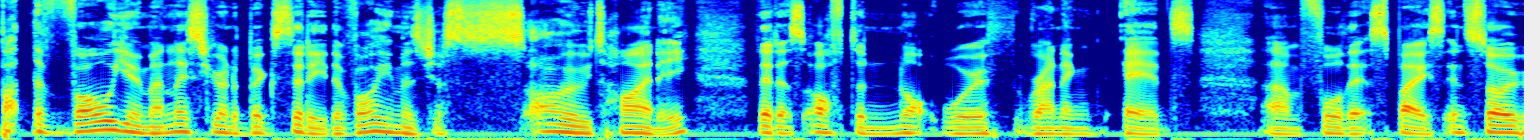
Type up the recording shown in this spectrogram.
But the volume, unless you're in a big city, the volume is just so tiny that it's often not worth running ads um, for that space. And so,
